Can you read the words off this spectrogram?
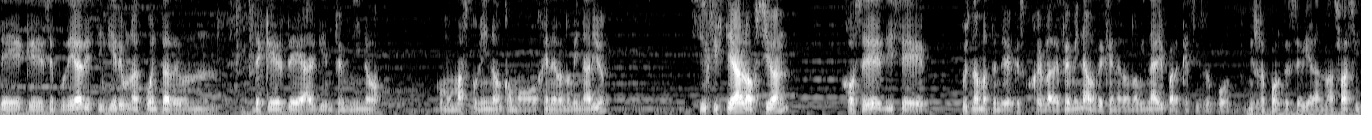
de que se pudiera distinguir una cuenta de un de que es de alguien femenino como masculino como género no binario. Si existiera la opción, José dice, pues nada más tendría que escoger la de femina o de género no binario para que así report- mis reportes se vieran más fácil.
